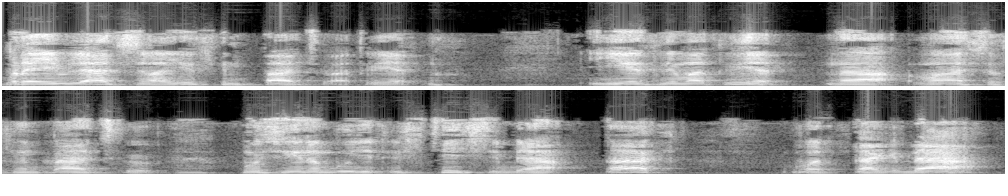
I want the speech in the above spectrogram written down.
проявлять свою симпатию ответно. И если в ответ на вашу симпатию мужчина будет вести себя так, вот тогда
